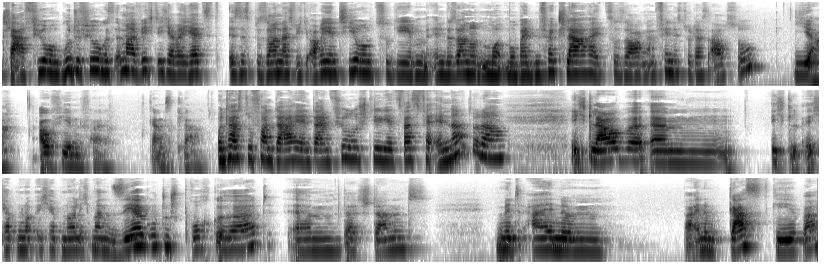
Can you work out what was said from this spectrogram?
klar, Führung, gute Führung ist immer wichtig, aber jetzt ist es besonders wichtig, Orientierung zu geben, in besonderen Momenten für Klarheit zu sorgen. Empfindest du das auch so? Ja, auf jeden Fall. Ganz klar. Und hast du von daher in deinem Führungsstil jetzt was verändert oder? Ich glaube, ähm, ich, ich habe ich hab neulich mal einen sehr guten Spruch gehört. Ähm, da stand mit einem, bei einem Gastgeber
